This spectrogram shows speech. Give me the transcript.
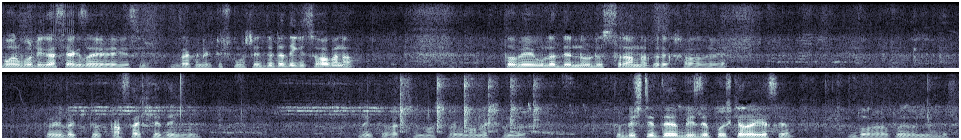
বরবটি গাছ এক জায়গায় হয়ে গেছে। যখন একটু সমস্যা। এই দুটাতে কিছু হবে না। তবে এগুলো দিয়ে নুডলস রান্না করে খাওয়া যাবে। তো এগুলো একটু কাঁচা খেয়ে দেখি। দেখতে পাচ্ছেন মশলাগুলো অনেক সুন্দর। তো বৃষ্টিতে ভিজে পরিষ্কার হয়ে গেছে। ধরার প্রয়োজন নেই, বেশি।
